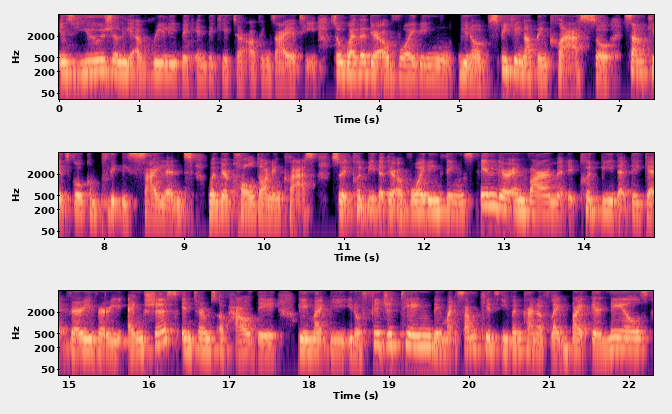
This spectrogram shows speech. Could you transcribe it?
is usually a really big indicator of anxiety. So, whether they're avoiding, you know, speaking up in class. So, some kids go completely silent when they're called on in class. So, it could be that they're avoiding things in their environment. It could be that they get very, very anxious in terms of how they they might be, you know, fidgeting. They might some kids even kind of like bite their nails.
